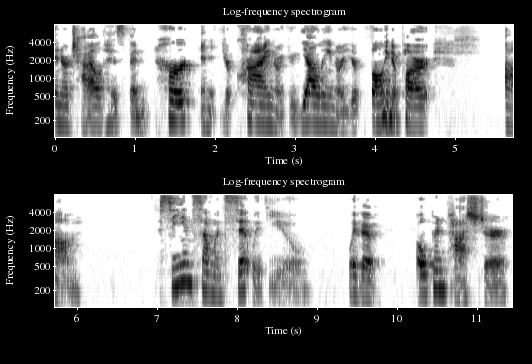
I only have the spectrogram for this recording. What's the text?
inner child has been hurt and you're crying or you're yelling or you're falling apart, um, seeing someone sit with you with a open posture,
